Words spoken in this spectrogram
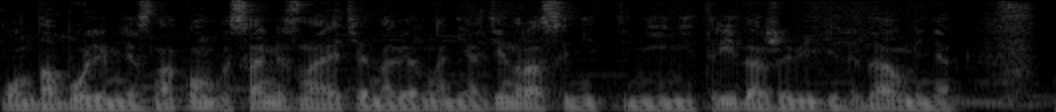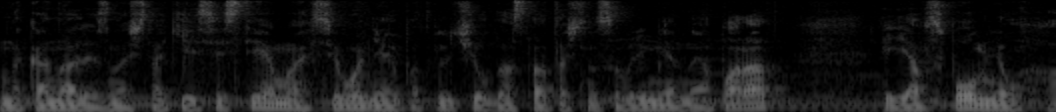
он до боли мне знаком, вы сами знаете, наверное, не один раз и не, не, не три даже видели, да, у меня на канале, значит, такие системы. Сегодня я подключил достаточно современный аппарат, и я вспомнил а,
